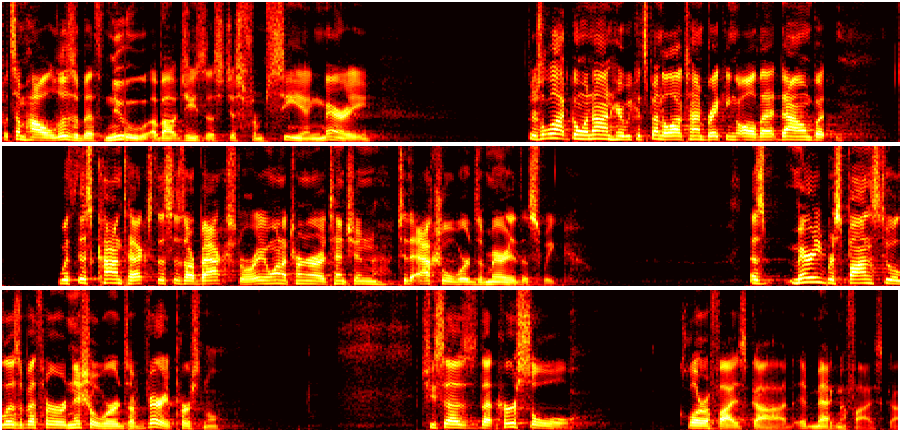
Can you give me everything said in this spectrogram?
But somehow Elizabeth knew about Jesus just from seeing Mary. There's a lot going on here. We could spend a lot of time breaking all that down, but with this context, this is our backstory. I want to turn our attention to the actual words of Mary this week. As Mary responds to Elizabeth, her initial words are very personal. She says that her soul glorifies God, it magnifies God.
